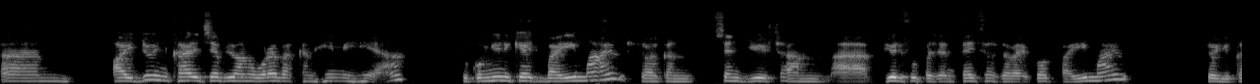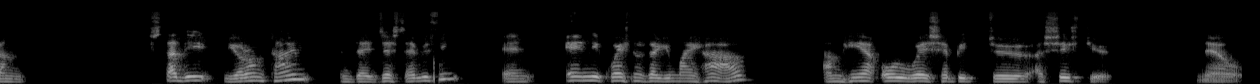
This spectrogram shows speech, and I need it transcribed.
um, I do encourage everyone, wherever can hear me here, to communicate by email so I can send you some uh, beautiful presentations that I got by email so you can study your own time and digest everything. And any questions that you might have, I'm here always happy to assist you. Now,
